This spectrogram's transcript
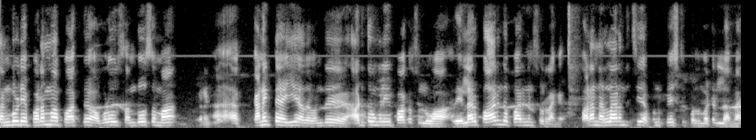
தங்களுடைய படமா பார்த்து அவ்வளவு சந்தோஷமா கனெக்ட் ஆகி அதை வந்து அடுத்தவங்களையும் பார்க்க சொல்லுவான் அது எல்லாரும் பாருங்க பாருங்கன்னு சொல்றாங்க. படம் நல்லா இருந்துச்சு அப்படின்னு பேசிட்டு போறது மட்டும் இல்லாம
